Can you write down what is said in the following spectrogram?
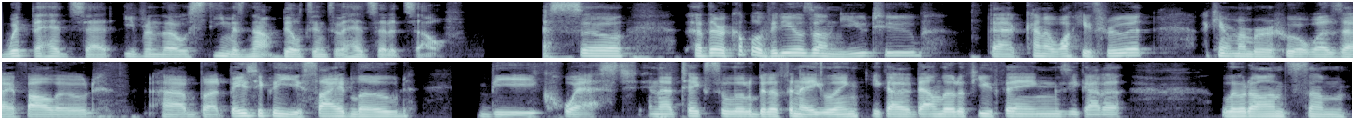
with the headset, even though Steam is not built into the headset itself. Yes, So uh, there are a couple of videos on YouTube that kind of walk you through it. I can't remember who it was that I followed, uh, but basically you sideload the quest, and that takes a little bit of finagling. You got to download a few things. You got to load on some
